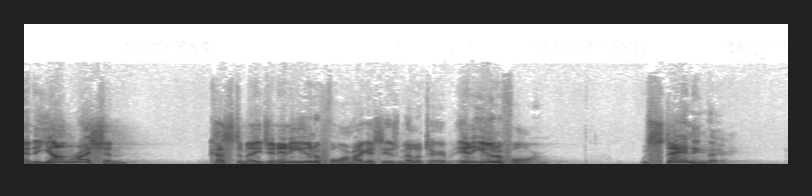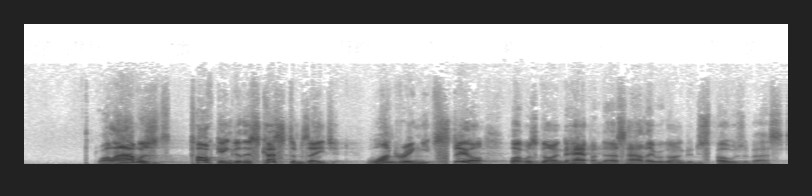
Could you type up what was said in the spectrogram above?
And a young Russian custom agent in a uniform, I guess he was military, but in a uniform, was standing there while I was talking to this customs agent, wondering still what was going to happen to us, how they were going to dispose of us,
